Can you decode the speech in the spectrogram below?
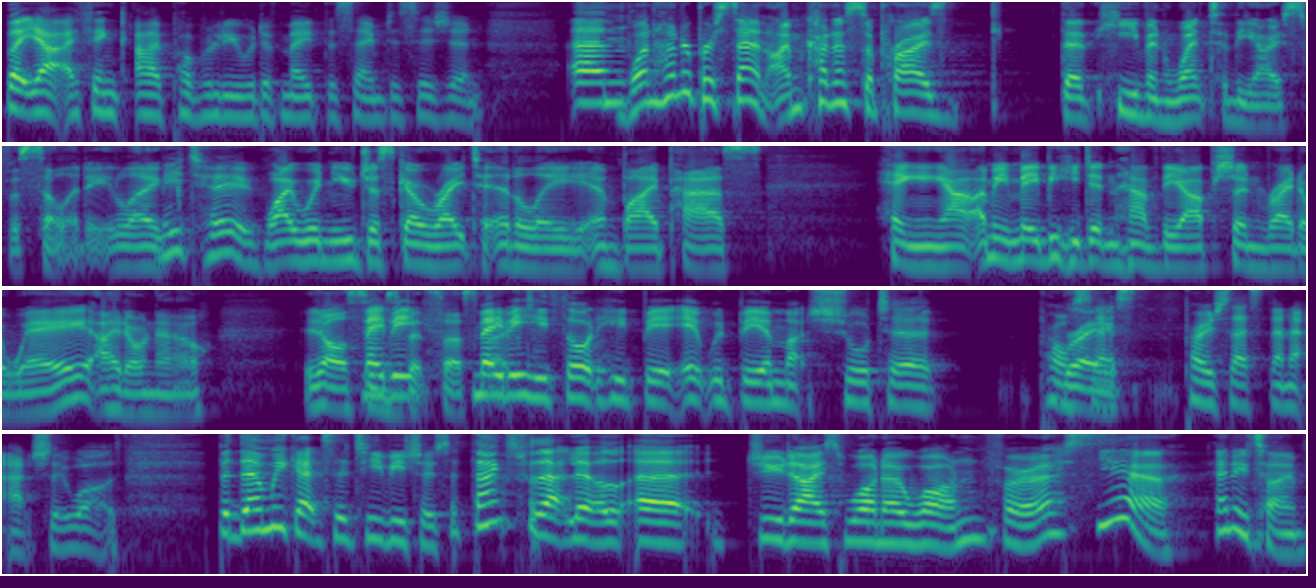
but yeah, I think I probably would have made the same decision. Um, 100%. I'm kind of surprised that he even went to the ICE facility. Like, Me too. Why wouldn't you just go right to Italy and bypass hanging out? I mean, maybe he didn't have the option right away. I don't know. It all seems maybe a bit suspect. maybe he thought he'd be it would be a much shorter process process than it actually was. But then we get to the TV show. So thanks for that little uh, Judice 101 for us. Yeah, anytime.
